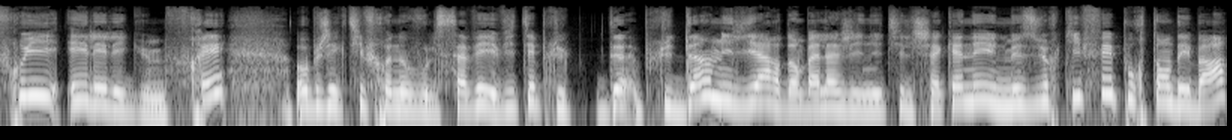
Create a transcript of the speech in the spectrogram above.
fruits et les légumes frais. Objectif Renault, vous le savez, éviter plus d'un milliard d'emballages inutiles chaque année, une mesure qui fait pourtant débat.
